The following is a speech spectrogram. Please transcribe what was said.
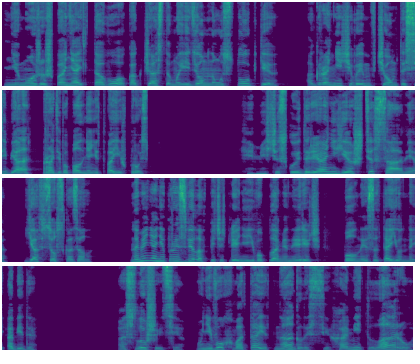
Не можешь понять того, как часто мы идем на уступки, ограничиваем в чем-то себя ради выполнения твоих просьб. Химическую дрянь ешьте сами, я все сказал. На меня не произвела впечатления его пламенная речь, полная затаенной обиды. «Послушайте, у него хватает наглости хамить Лару»,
